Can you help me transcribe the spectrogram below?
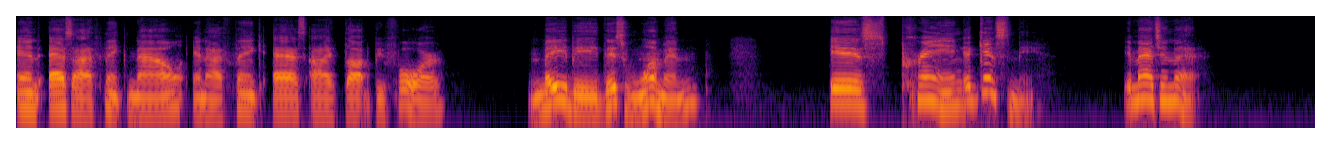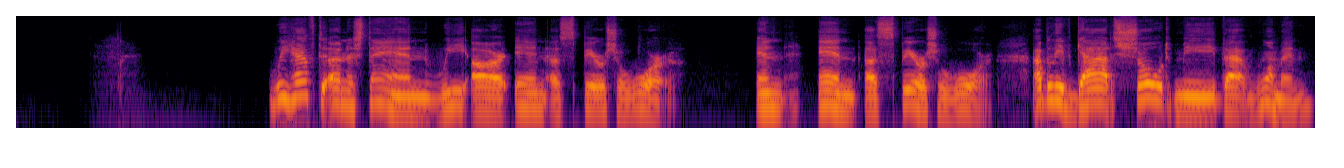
And as I think now, and I think as I thought before, maybe this woman is praying against me. Imagine that. we have to understand we are in a spiritual war. In, in a spiritual war. I believe God showed me that woman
